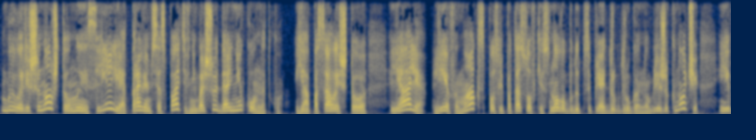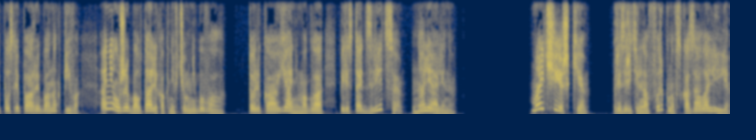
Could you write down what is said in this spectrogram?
Было решено, что мы с Лелей отправимся спать в небольшую дальнюю комнатку. Я опасалась, что Ляля, Лев и Макс после потасовки снова будут цеплять друг друга, но ближе к ночи и после пары банок пива они уже болтали, как ни в чем не бывало. Только я не могла перестать злиться на Лялина. «Мальчишки!» — презрительно фыркнув, сказала Лиля.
